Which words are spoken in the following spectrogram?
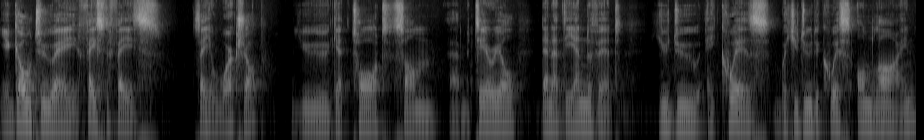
you go to a face to face, say a workshop. You get taught some uh, material. Then at the end of it, you do a quiz, but you do the quiz online,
